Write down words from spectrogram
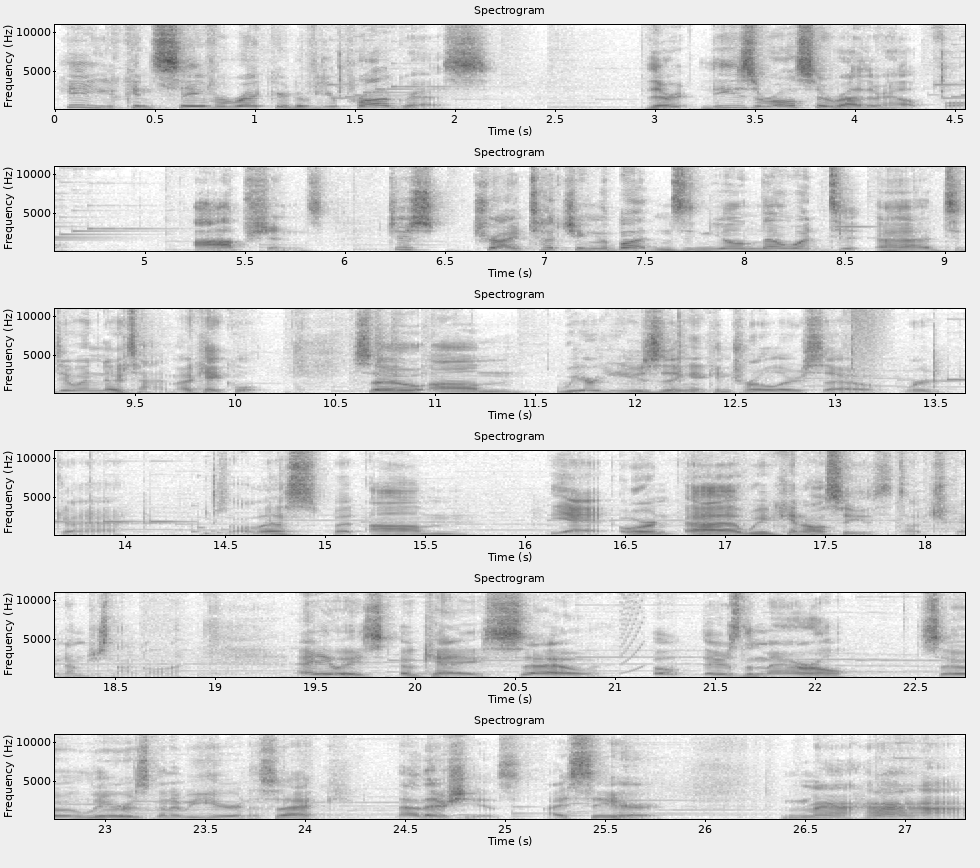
Here, you can save a record of your progress. There, these are also rather helpful. Options. Just try touching the buttons and you'll know what to, uh, to do in no time. Okay, cool. So, um, we are using a controller, so we're gonna use all this, but, um, yeah, or, uh, we can also use the touchscreen. I'm just not gonna. Anyways, okay, so, oh, there's the Marill. So Lyra's gonna be here in a sec. Now oh, there she is. I see her. Aha.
